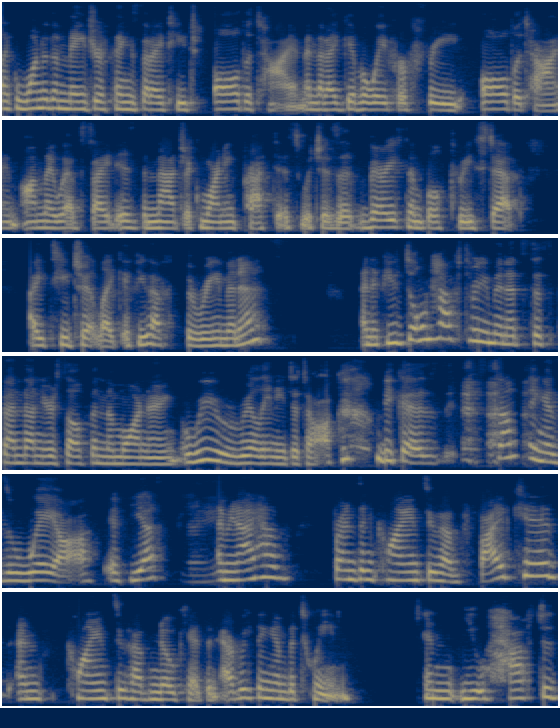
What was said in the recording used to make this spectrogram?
like one of the major things that I teach all the time and that I give away for free all the time on my website is the magic morning practice, which is a very simple three step. I teach it like if you have 3 minutes and if you don't have 3 minutes to spend on yourself in the morning, we really need to talk because something is way off. If yes, right. I mean I have friends and clients who have 5 kids and clients who have no kids and everything in between and you have to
